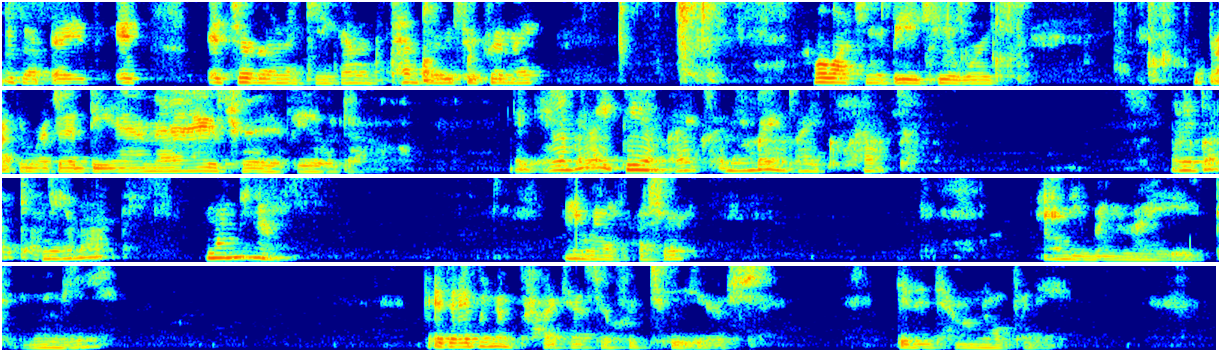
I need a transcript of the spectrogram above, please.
What's up, guys? It's it's your girl Nikki again. It's ten thirty six at night. We're watching the BET Awards. We're about to watch a DMX tribute. Like anybody like DMX? Anybody like rap? Anybody like any of that? Let me know. Anybody like Usher? Anybody like me? Guys, I've been a podcaster for two years didn't tell nobody.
